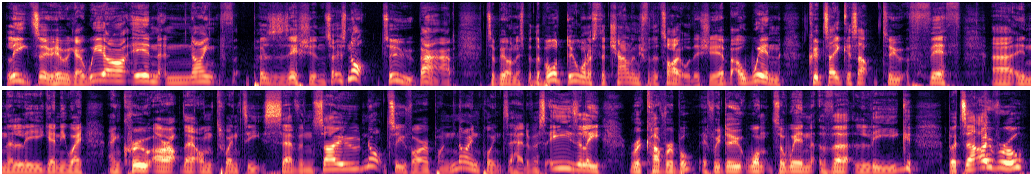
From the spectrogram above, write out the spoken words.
League Two, here we go. We are in ninth position, so it's not too bad, to be honest. But the board do want us to challenge for the title this year, but a win could take us up to fifth uh, in the league anyway. And Crewe are up there on 27, so not too far upon, nine points ahead of us. Easily recoverable if we do want to win the league. But uh, overall,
